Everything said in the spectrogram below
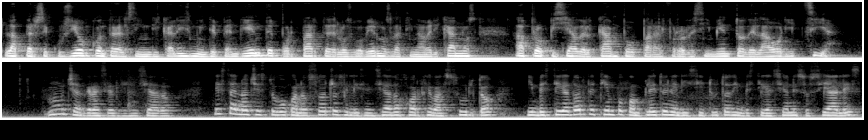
la persecución contra el sindicalismo independiente por parte de los gobiernos latinoamericanos ha propiciado el campo para el florecimiento de la oritzia. Muchas gracias, licenciado. Esta noche estuvo con nosotros el licenciado Jorge Basurto, investigador de tiempo completo en el Instituto de Investigaciones Sociales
